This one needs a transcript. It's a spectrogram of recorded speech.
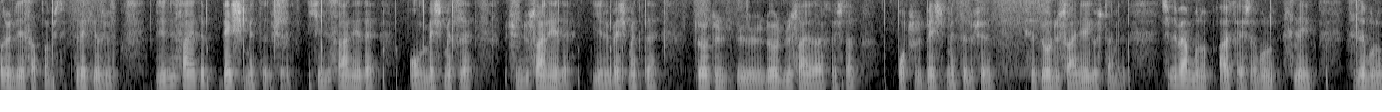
az önce hesaplamıştık. Direkt yazıyorum. Birinci saniyede 5 metre düşelim. İkinci saniyede 15 metre. Üçüncü saniyede 25 metre. Dördüncü, e, dördüncü saniyede arkadaşlar 35 metre düşelim. İkisi dördüncü saniyeye göstermedim. Şimdi ben bunu arkadaşlar bunu sileyim. Size bunu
